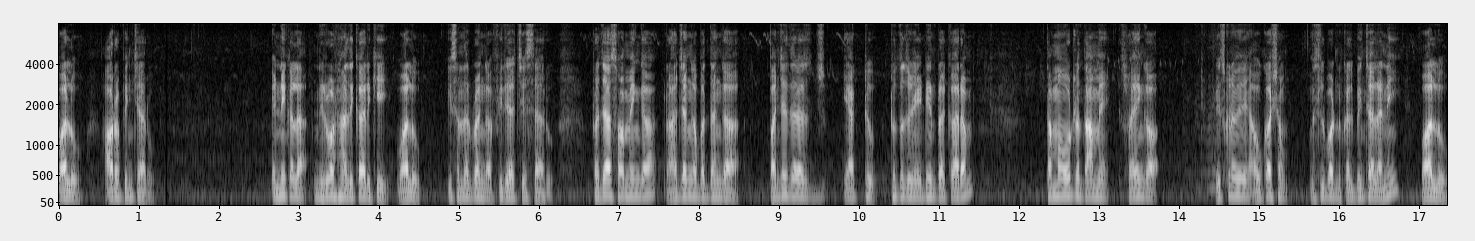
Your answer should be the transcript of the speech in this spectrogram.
వాళ్ళు ఆరోపించారు. ఎన్నికల నిర్వహణాధికారికి వాళ్ళు ఈ సందర్భంగా ఫిర్యాదు చేశారు. ప్రజాస్వామ్యంగా రాజ్యాంగబద్ధంగా Panchayati Raj act two thousand eighteen ప్రకారం తమ ఓట్లను తామే స్వయంగా వేసుకునే అవకాశం వెసులుబాటును కల్పించాలని వాళ్ళు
